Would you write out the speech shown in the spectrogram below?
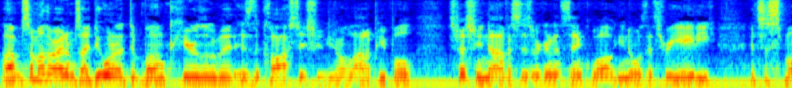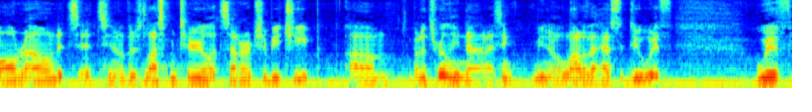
um, some other items I do want to debunk here a little bit is the cost issue. You know, a lot of people, especially novices, are going to think, well, you know, with a 380, it's a small round, it's it's you know, there's less material, etc. It should be cheap, um, but it's really not. I think you know a lot of that has to do with with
